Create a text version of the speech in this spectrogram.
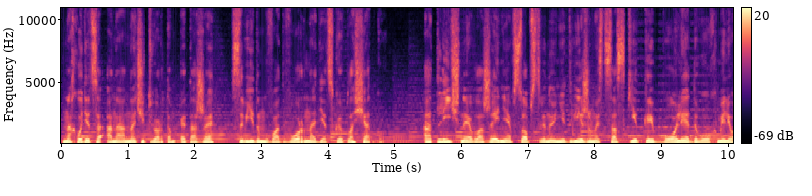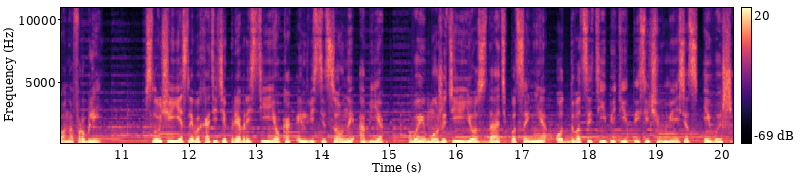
Находится она на четвертом этаже с видом во двор на детскую площадку. Отличное вложение в собственную недвижимость со скидкой более 2 миллионов рублей. В случае, если вы хотите приобрести ее как инвестиционный объект, вы можете ее сдать по цене от 25 тысяч в месяц и выше.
